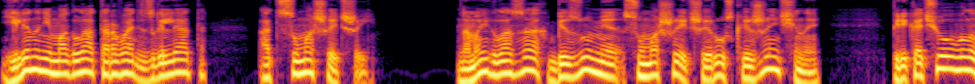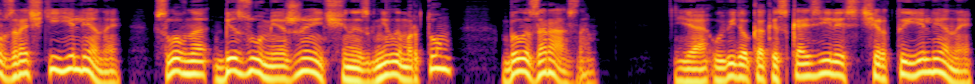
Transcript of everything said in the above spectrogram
Елена не могла оторвать взгляд от сумасшедшей. На моих глазах безумие сумасшедшей русской женщины перекочевывало в зрачки Елены, словно безумие женщины с гнилым ртом было заразным. Я увидел, как исказились черты Елены,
